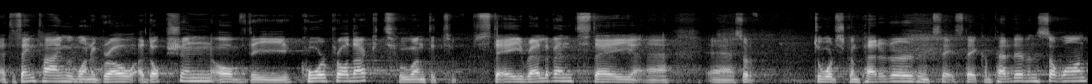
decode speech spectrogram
at the same time, we want to grow adoption of the core product. We want it to stay relevant, stay uh, uh, sort of towards competitors and stay, stay, competitive and so on.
